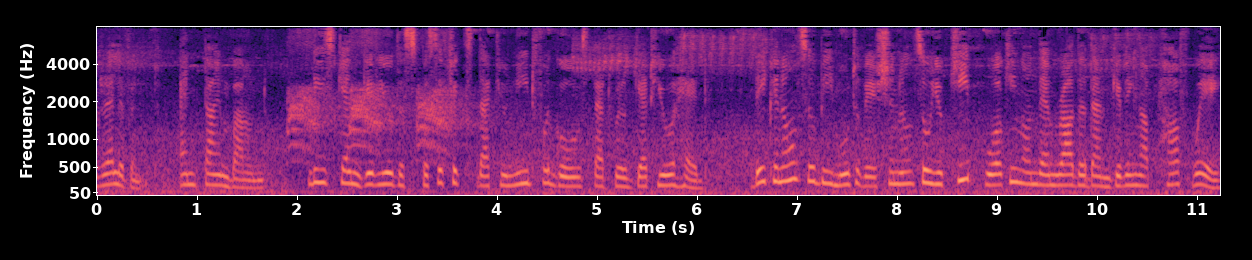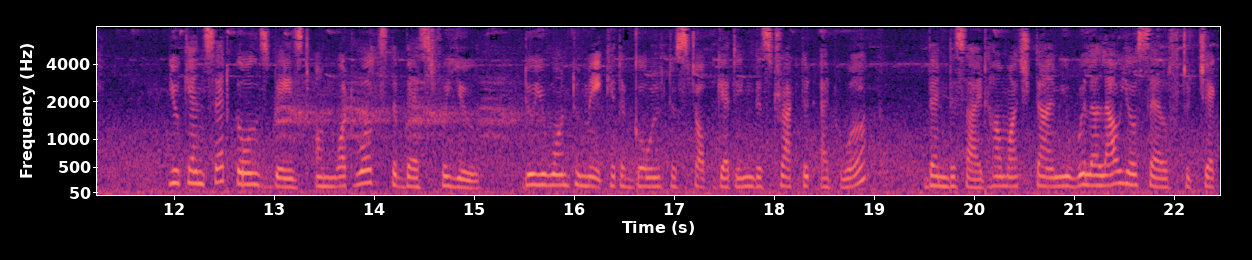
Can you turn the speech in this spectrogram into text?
relevant, and time bound. These can give you the specifics that you need for goals that will get you ahead. They can also be motivational so you keep working on them rather than giving up halfway. You can set goals based on what works the best for you. Do you want to make it a goal to stop getting distracted at work? Then decide how much time you will allow yourself to check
